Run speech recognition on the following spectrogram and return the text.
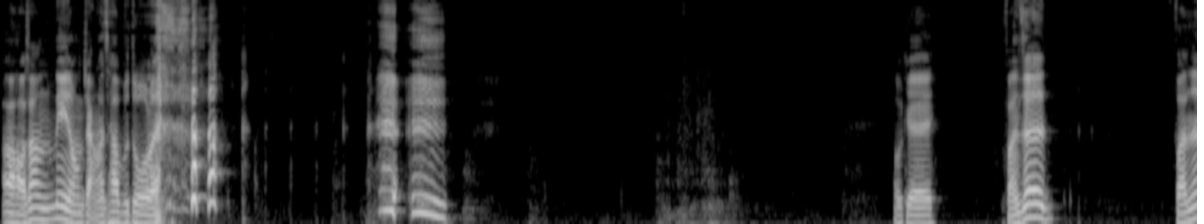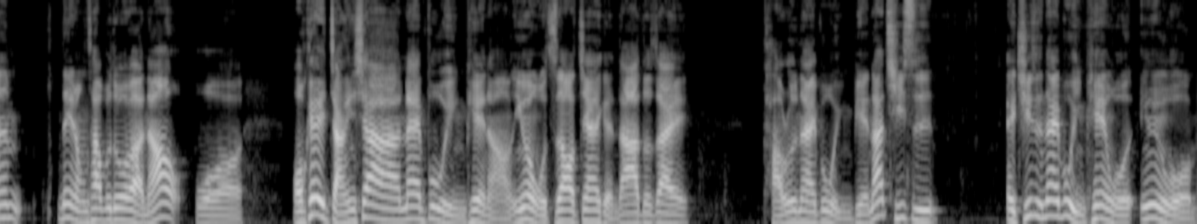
啊，好像内容讲的差不多了。OK，反正反正内容差不多了。然后我我可以讲一下那部影片啊，因为我知道现在可能大家都在。讨论那一部影片，那其实，哎、其实那一部影片我，我因为我，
